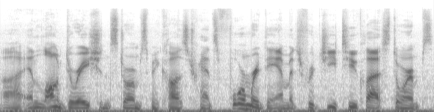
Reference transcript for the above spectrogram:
uh, and long duration storms may cause transformer damage for G2 class storms.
